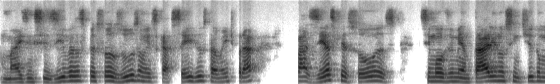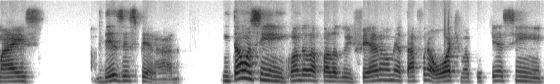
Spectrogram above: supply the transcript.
mais incisivas, as pessoas usam a escassez justamente para fazer as pessoas se movimentarem no sentido mais desesperado. Então, assim, quando ela fala do inferno, é uma metáfora ótima, porque, assim,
